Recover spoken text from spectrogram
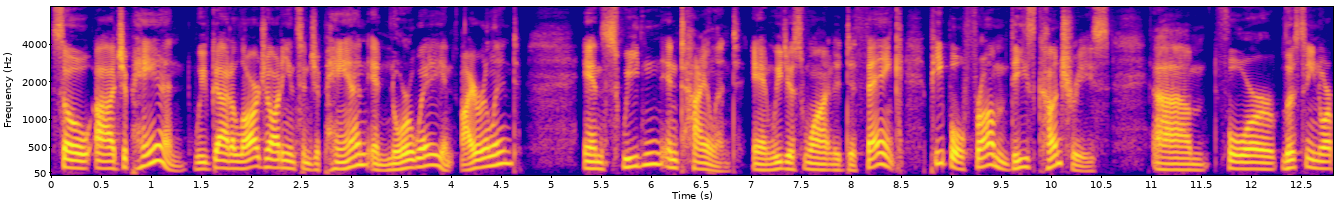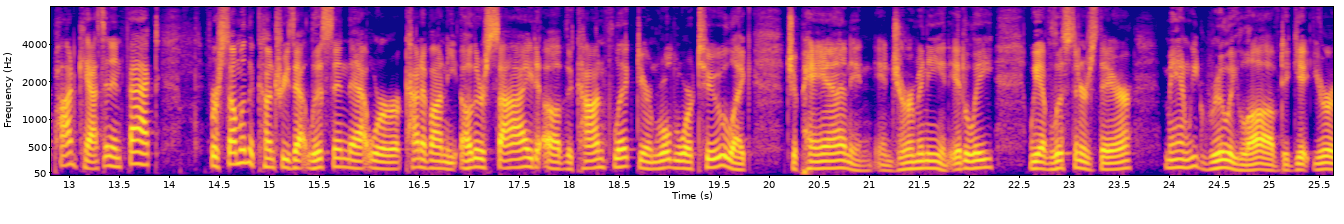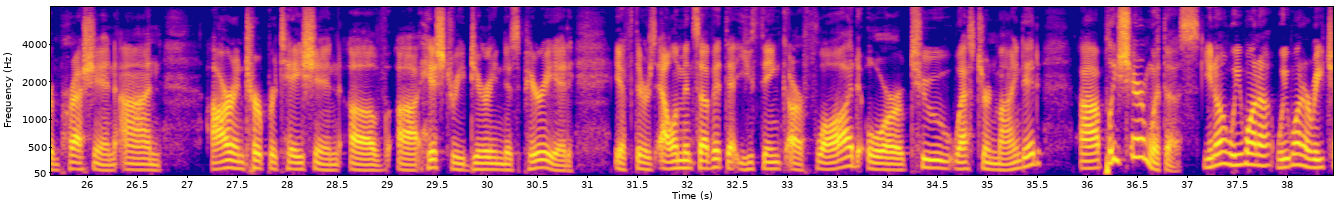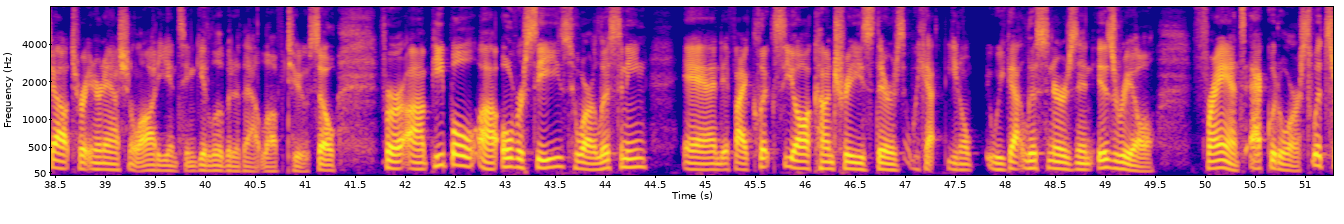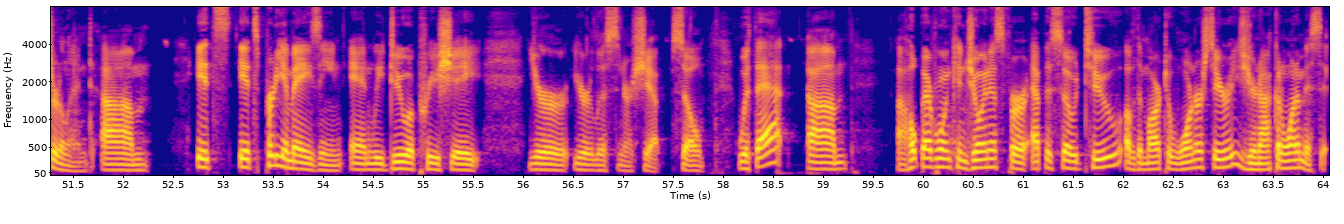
So uh, Japan, we've got a large audience in Japan, in Norway, in Ireland, and Sweden and Thailand, and we just wanted to thank people from these countries um, for listening to our podcast. And in fact, for some of the countries that listen that were kind of on the other side of the conflict during World War II, like Japan and, and Germany and Italy, we have listeners there. Man, we'd really love to get your impression on our interpretation of uh, history during this period. If there's elements of it that you think are flawed or too Western minded, uh, please share them with us. You know, we want to we want to reach out to our international audience and get a little bit of that love too. So, for uh, people uh, overseas who are listening, and if I click see all countries, there's we got you know we got listeners in Israel, France, Ecuador, Switzerland. Um, it's it's pretty amazing, and we do appreciate your your listenership. So with that. Um, I hope everyone can join us for episode two of the Marta Warner series. You're not going to want to miss it.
